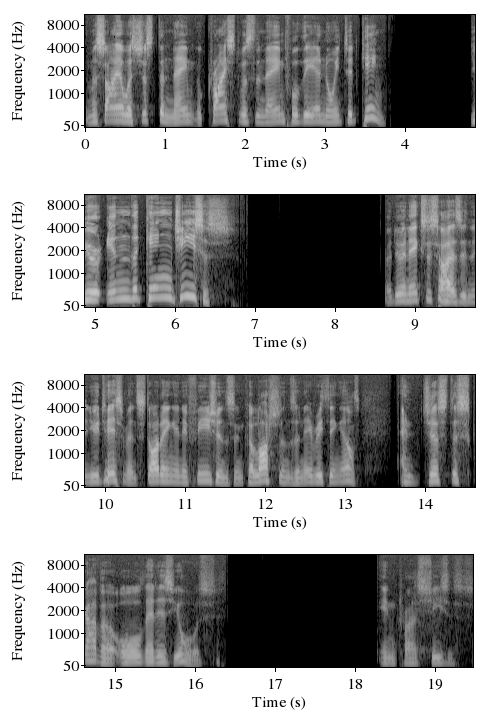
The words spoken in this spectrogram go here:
The Messiah was just the name, Christ was the name for the anointed King. You're in the King Jesus. I do an exercise in the New Testament, starting in Ephesians and Colossians and everything else, and just discover all that is yours in Christ Jesus.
